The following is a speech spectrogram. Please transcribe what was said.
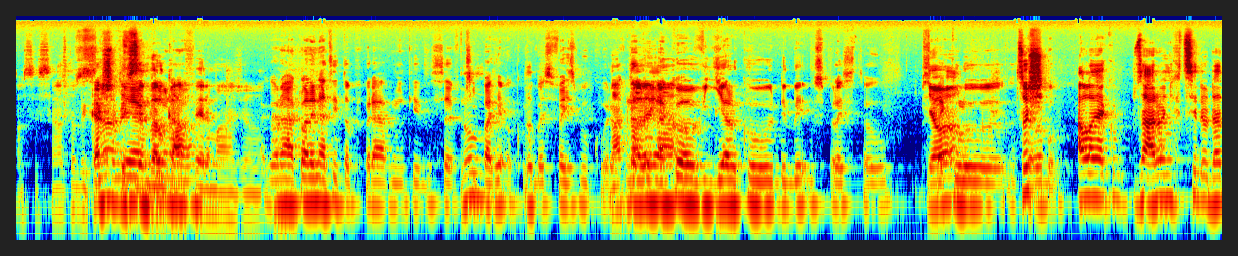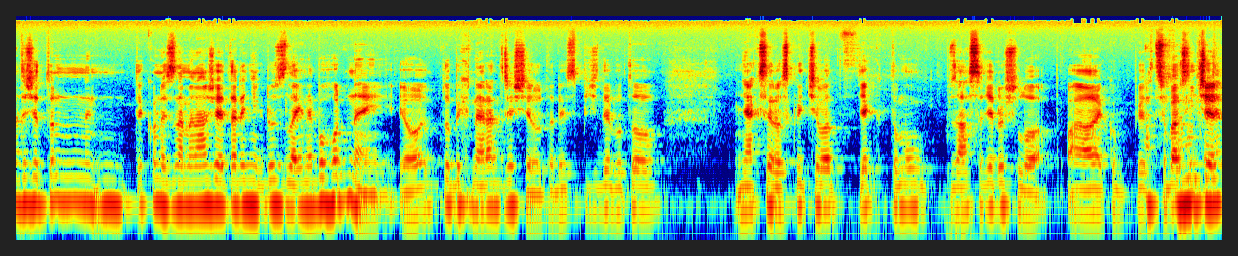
Asi se na to vykašlu, když jsem jako velká no. firma, že jo. Jako náklady na ty top právníky by se v No, případě to- bez Facebooku náklady na- jako výdělku, kdyby uspěli s tou Jo, spekulu Což, celobou. ale jako zároveň chci dodat, že to ne, jako neznamená, že je tady někdo zlej nebo hodnej, jo, to bych nerad řešil, tady spíš jde o to nějak se rozklíčovat, jak k tomu v zásadě došlo. A jako je A třeba říct, že,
